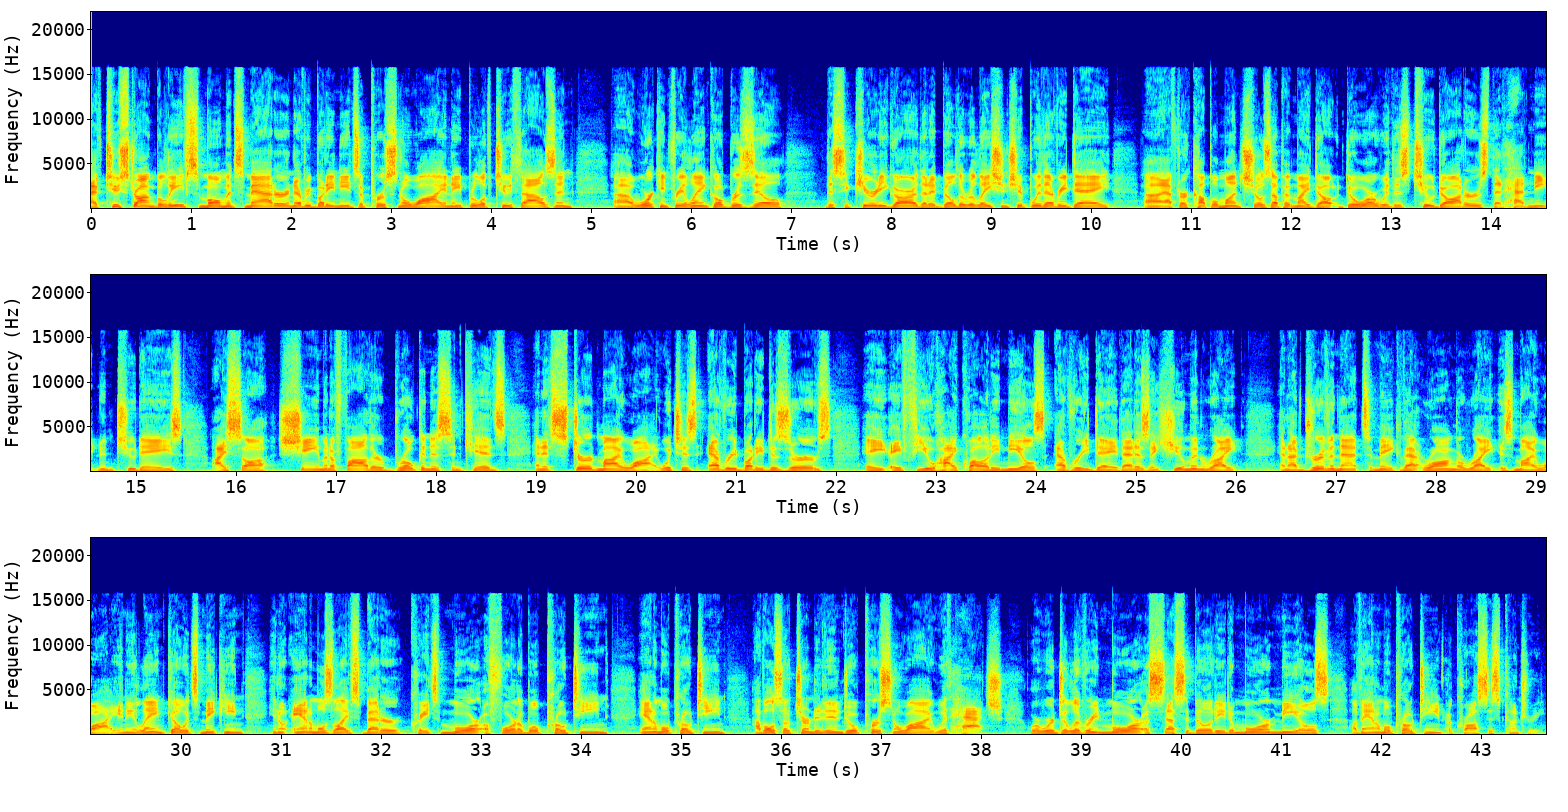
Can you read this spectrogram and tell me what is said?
I have two strong beliefs moments matter, and everybody needs a personal why. In April of 2000, uh, working for Elanco Brazil, the security guard that I build a relationship with every day, uh, after a couple months, shows up at my do- door with his two daughters that hadn't eaten in two days. I saw shame in a father, brokenness in kids, and it stirred my why, which is everybody deserves a, a few high quality meals every day. That is a human right and I've driven that to make that wrong a right is my why. In Elanco, it's making you know animals' lives better, creates more affordable protein, animal protein. I've also turned it into a personal why with Hatch, where we're delivering more accessibility to more meals of animal protein across this country.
